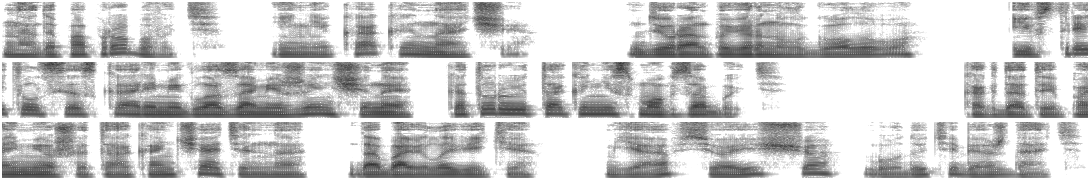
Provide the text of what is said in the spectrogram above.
Надо попробовать, и никак иначе. Дюран повернул голову, и встретился с карими глазами женщины, которую так и не смог забыть. «Когда ты поймешь это окончательно», — добавила Вики, — «я все еще буду тебя ждать».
